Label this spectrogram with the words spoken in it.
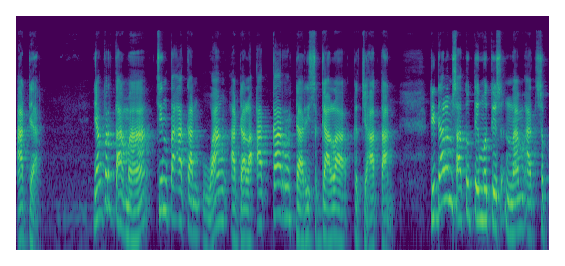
ada. Yang pertama, cinta akan uang adalah akar dari segala kejahatan. Di dalam 1 Timotius 6 ayat 10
